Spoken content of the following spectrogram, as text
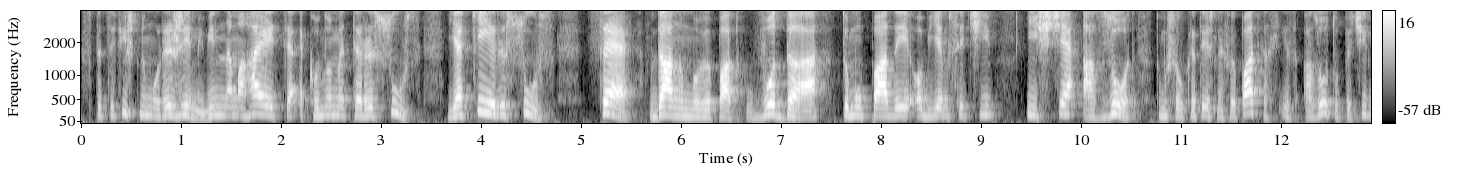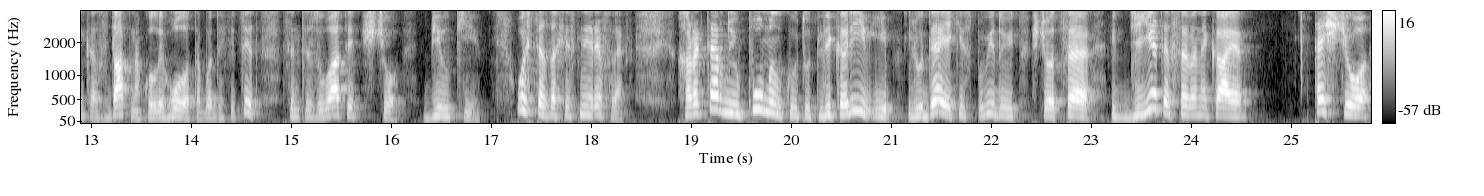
специфічному режимі. Він намагається економити ресурс. Який ресурс? Це в даному випадку вода, тому падає об'єм сечі. І ще азот, тому що в критичних випадках із азоту печінка здатна, коли голод або дефіцит, синтезувати що? Білки. Ось це захисний рефлекс. Характерною помилкою тут лікарів і людей, які сповідують, що це від дієти все виникає, те, що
